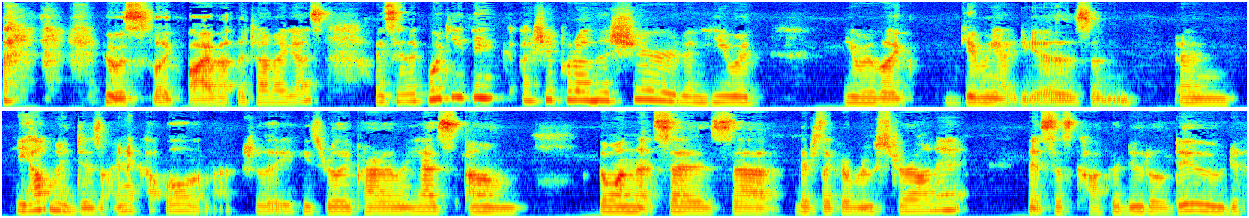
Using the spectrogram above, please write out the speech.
who was like five at the time, I guess. I'd say like, "What do you think I should put on this shirt?" And he would, he would like give me ideas, and and he helped me design a couple of them. Actually, he's really proud of them. He has um, the one that says uh, there's like a rooster on it, and it says "cockadoodle dude,"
